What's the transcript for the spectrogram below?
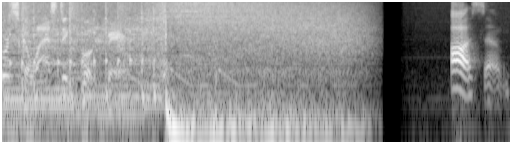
At your Scholastic Book Fair. Awesome.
